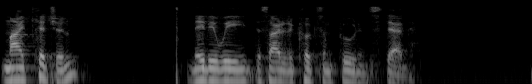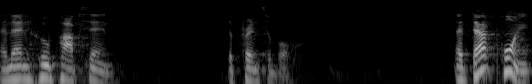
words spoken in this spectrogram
my kitchen, maybe we decided to cook some food instead. And then who pops in? The principal. At that point,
